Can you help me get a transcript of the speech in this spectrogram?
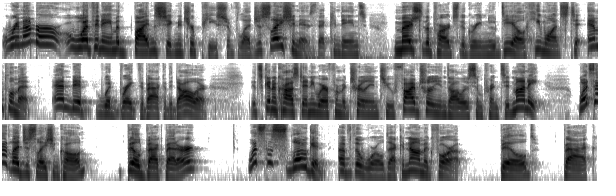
Remember what the name of Biden's signature piece of legislation is that contains most of the parts of the Green New Deal he wants to implement, and it would break the back of the dollar. It's going to cost anywhere from a trillion to five trillion dollars in printed money. What's that legislation called? Build Back Better. What's the slogan of the World Economic Forum? Build Back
